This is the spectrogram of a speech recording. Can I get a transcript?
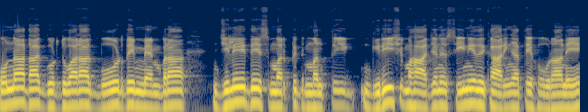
ਉਹਨਾਂ ਦਾ ਗੁਰਦੁਆਰਾ ਬੋਰਡ ਦੇ ਮੈਂਬਰਾਂ, ਜ਼ਿਲ੍ਹੇ ਦੇ ਸਮਰਪਿਤ ਮੰਤਰੀ ਗਿਰੀਸ਼ ਮਹਾਜਨ, ਸੀਨੀਅਰ ਅਧਿਕਾਰੀਆਂ ਤੇ ਹੋਰਾਂ ਨੇ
